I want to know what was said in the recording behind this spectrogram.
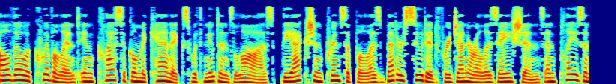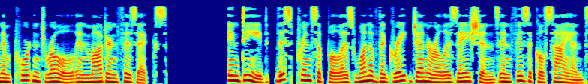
Although equivalent in classical mechanics with Newton's laws, the action principle is better suited for generalizations and plays an important role in modern physics. Indeed, this principle is one of the great generalizations in physical science.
